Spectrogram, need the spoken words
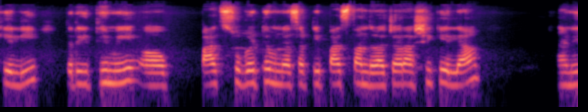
केली. तर इथे मी पाच सुगड ठेवण्यासाठी पाच तांदळाच्या राशी केल्या. आणि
